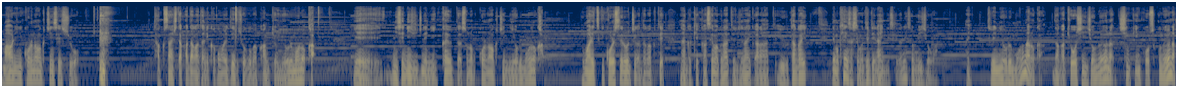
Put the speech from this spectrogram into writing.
周りにコロナワクチン接種を たくさんした方々に囲まれている職場環境によるものか、えー、2021年に1回打ったそのコロナワクチンによるものか、生まれつきコレステロール値が高くて、なんか血管狭くなってるんじゃないかなっていう疑い、でも検査しても出てないんですけどね、その以上は。はい。それによるものなのか、なんか狭心症のような心筋梗塞のような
